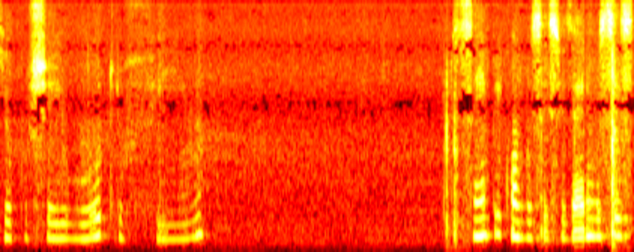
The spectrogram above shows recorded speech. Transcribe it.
Aqui eu puxei o outro fio. Sempre quando vocês fizerem, vocês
